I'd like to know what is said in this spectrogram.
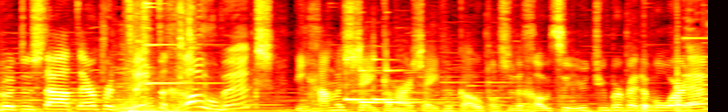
playbutton staat er voor 20 Robux. Die gaan we zeker maar eens even kopen als we de grootste YouTuber willen worden. En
